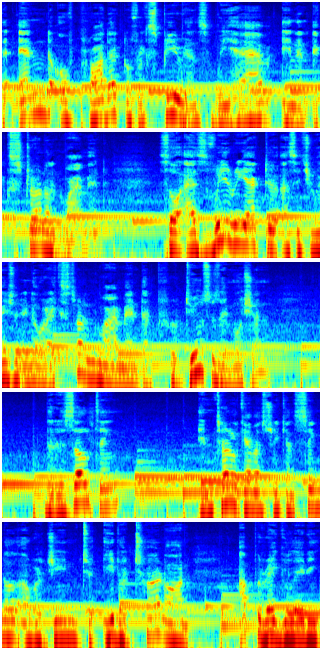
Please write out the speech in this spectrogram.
the end of product of experience we have in an external environment. So, as we react to a situation in our external environment that produces emotion, the resulting internal chemistry can signal our gene to either turn on upregulating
